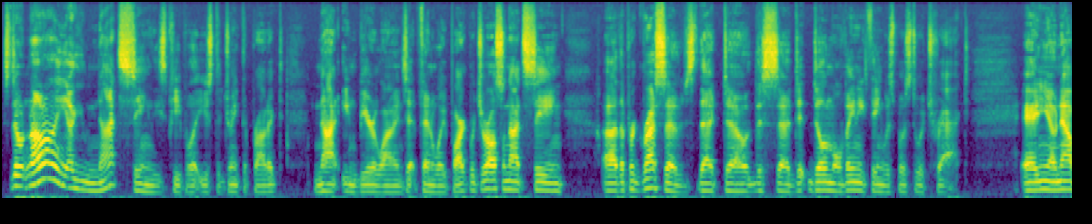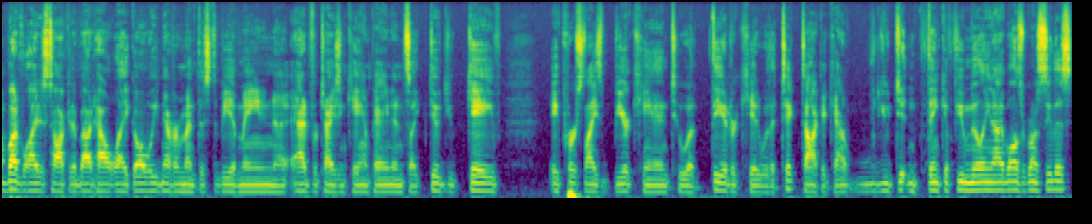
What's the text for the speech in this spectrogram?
so not only are you not seeing these people that used to drink the product, not in beer lines at Fenway Park, but you're also not seeing uh, the progressives that uh, this uh, D- Dylan Mulvaney thing was supposed to attract. And you know now Bud Light is talking about how like oh we never meant this to be a main uh, advertising campaign and it's like dude you gave a personalized beer can to a theater kid with a TikTok account you didn't think a few million eyeballs were going to see this.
